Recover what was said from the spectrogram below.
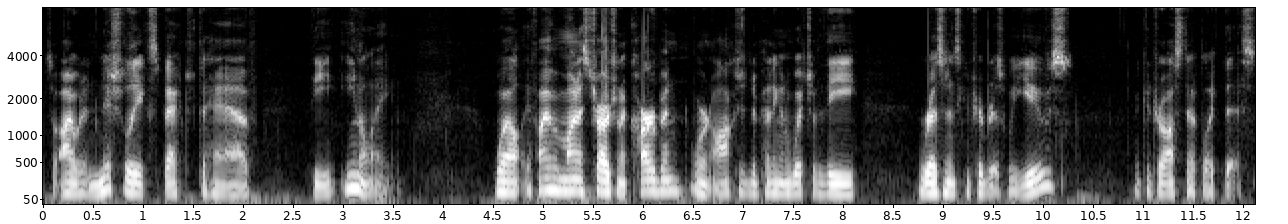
So I would initially expect to have the enolate. Well, if I have a minus charge on a carbon or an oxygen, depending on which of the resonance contributors we use, we could draw a step like this.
